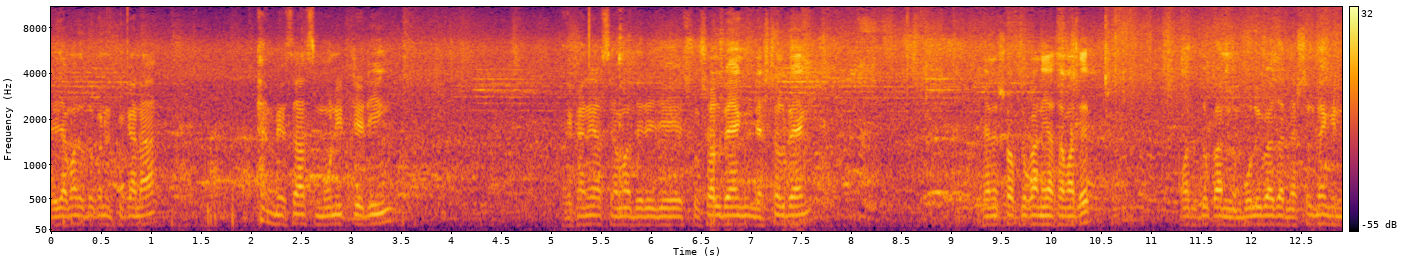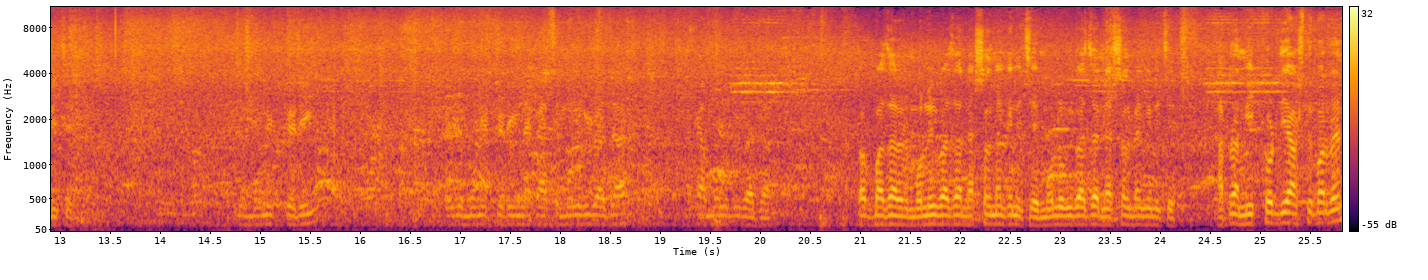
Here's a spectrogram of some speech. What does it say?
এই যে আমাদের দোকানের ঠিকানা মেসাস মনি ট্রেডিং। এখানে আছে আমাদের এই যে সোশ্যাল ব্যাংক, ন্যাশনাল ব্যাংক। এখানে সব দোকানই আছে আমাদের। আমাদের দোকান মৌলভীবাজার ন্যাশনাল ব্যাংকের নিচে। Money trading. এই যে মনি ট্রেডিং লেখা আছে মৌলভীবাজার, ঢাকা মৌলভীবাজার। চকবাজারের মৌলভীবাজার ন্যাশনাল ব্যাংকের নিচে, মৌলভীবাজার ন্যাশনাল ব্যাংকের নিচে। আপনারা মিটফোর্ড দিয়ে আসতে পারবেন,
